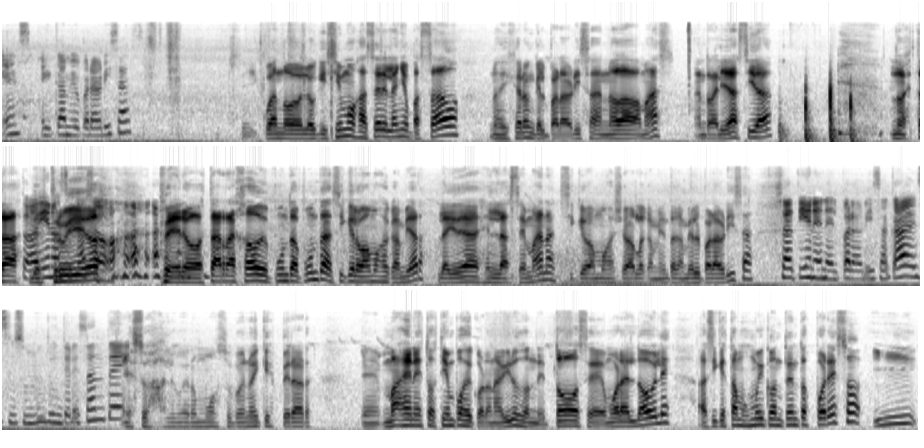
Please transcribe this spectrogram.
es el cambio parabrisas. Sí, cuando lo quisimos hacer el año pasado, nos dijeron que el parabrisas no daba más. En realidad sí da. No está destruido, pero está rajado de punta a punta, así que lo vamos a cambiar. La idea es en la semana, así que vamos a llevar la camioneta a cambiar el parabrisas. Ya tienen el parabrisas acá, eso es un punto interesante. Eso es algo hermoso, porque no hay que esperar eh, más en estos tiempos de coronavirus donde todo se demora el doble, así que estamos muy contentos por eso y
